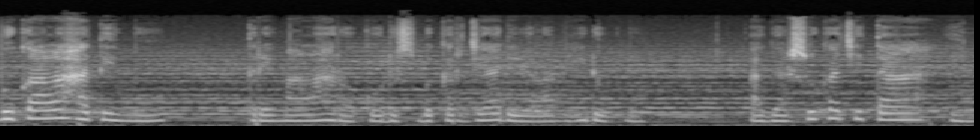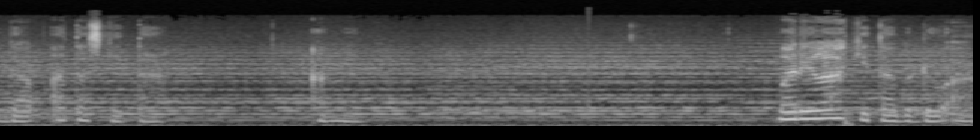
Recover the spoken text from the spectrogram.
Bukalah hatimu, terimalah roh kudus bekerja di dalam hidupmu, agar sukacita hinggap atas kita. Amin. Marilah kita berdoa.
